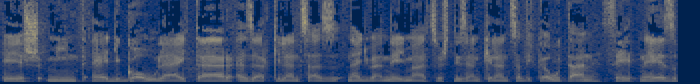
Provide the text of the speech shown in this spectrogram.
és mint egy gaulejter 1944. március 19-e után szétnéz,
